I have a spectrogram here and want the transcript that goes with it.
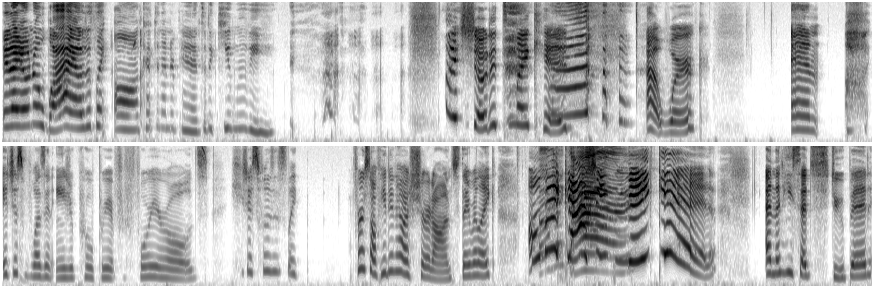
and I don't know why. I was just like, "Oh, Captain Underpants, what a cute movie." I showed it to my kids at work and ah, it just wasn't age appropriate for 4-year-olds. He just was just like First off, he didn't have a shirt on, so they were like, "Oh my my gosh, he's naked!" And then he said stupid,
